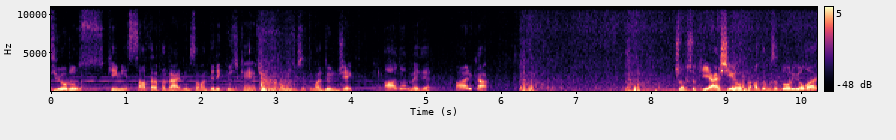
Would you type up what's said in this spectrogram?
diyoruz. Gemiyi sağ tarafa verdiğim zaman direkt gözüken yer. Çünkü kafamız yüksek ihtimal dönecek. Aa dönmedi. Harika. Çok çok iyi. Her şey yolunda. Adımıza doğru yola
